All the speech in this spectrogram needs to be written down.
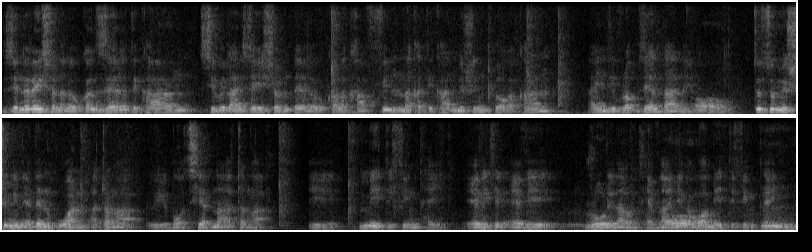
generation local zel te khan civilization te local kha fin na khati khan mishing thlo ka khan anh develop zel ta ni. Oh. Chu chu machine in eden huan atanga eh, bo chiat na atanga e mi ti fing thai everything every rule na ron them lai ni oh. ka mi ti fing thai hmm.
